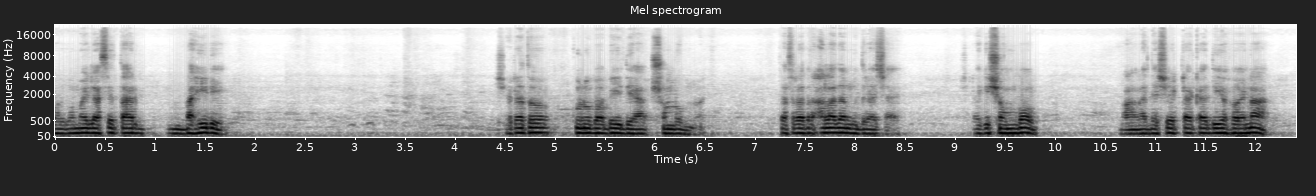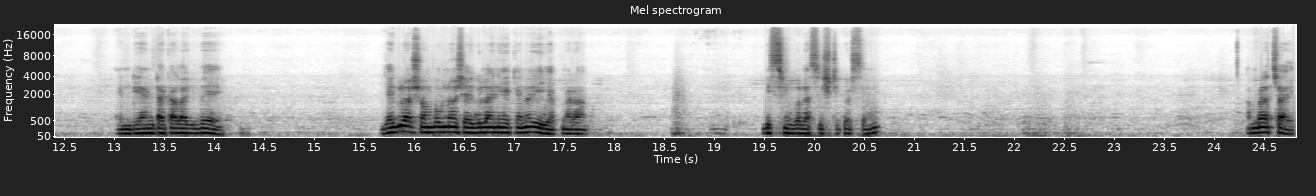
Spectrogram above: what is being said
বর্গমাইল আছে তার বাহিরে? সেটা তো কোনোভাবেই দেয়া সম্ভব নয়। তাছাড়া তার আলাদা মুদ্রা চায়। সেটা কি সম্ভব? বাংলাদেশের টাকা দিয়ে হয় না? ইন্ডিয়ান টাকা লাগবে? যেগুলো সম্ভব নয় সেগুলো নিয়ে কেনই আপনারা বিশৃঙ্খলা সৃষ্টি করছেন? আমরা চাই।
